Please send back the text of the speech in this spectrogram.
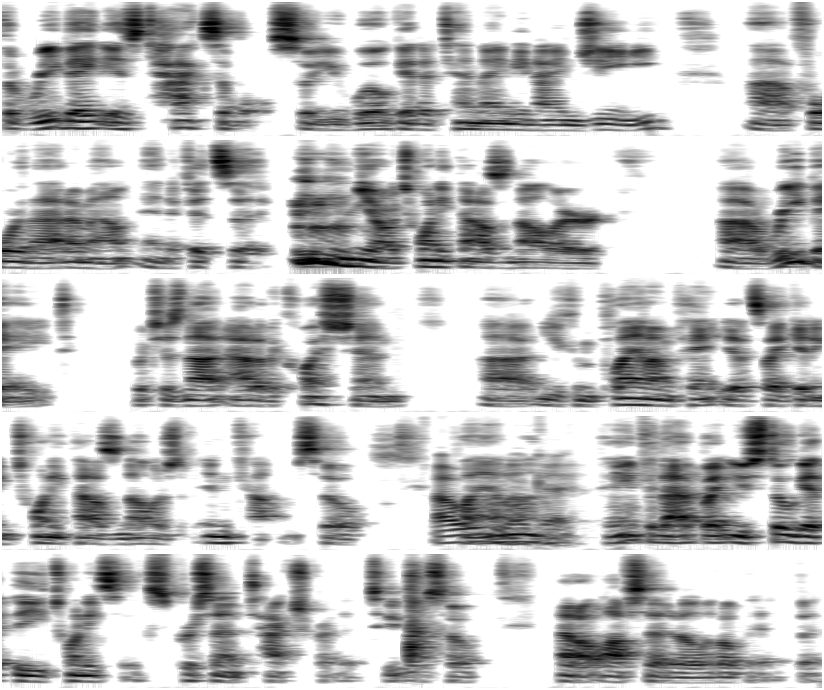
the rebate is taxable, so you will get a 1099G uh, for that amount. And if it's a you know twenty thousand uh, rebate, which is not out of the question, uh, you can plan on paying. It's like getting twenty thousand dollars of income. So oh, plan okay. on paying for that, but you still get the twenty six percent tax credit too. So that'll offset it a little bit, but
